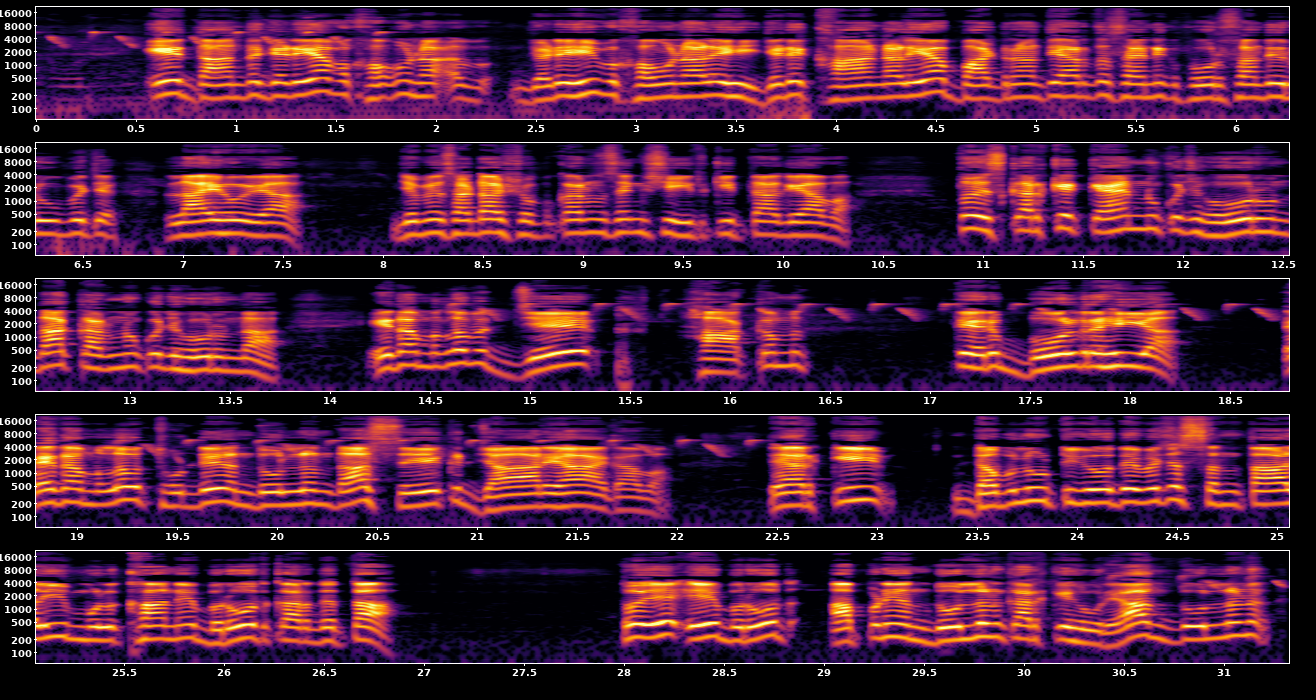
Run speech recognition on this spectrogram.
ਇਹ ਦੰਦ ਜਿਹੜੇ ਆ ਵਿਖਾਉਣ, ਜਿਹੜੇ ਹੀ ਵਿਖਾਉਣ ਵਾਲੇ ਹੀ, ਜਿਹੜੇ ਖਾਣ ਵਾਲੇ ਆ, ਬਾਰਡਰਾਂ ਤੇ ਅਰਧ ਸੈਨਿਕ ਫੋਰਸਾਂ ਦੇ ਰੂਪ ਵਿੱਚ ਲਾਏ ਹੋਏ ਆ। ਜਿਵੇਂ ਸਾਡਾ ਸ਼ੁਭਕਰਨ ਸਿੰਘ ਸ਼ਹੀਦ ਕੀਤਾ ਗਿਆ ਵਾ। ਤਾਂ ਇਸ ਕਰਕੇ ਕਹਿਣ ਨੂੰ ਕੁਝ ਹੋਰ ਹੁੰਦਾ, ਕਰਨ ਨੂੰ ਕੁਝ ਹੋਰ ਹੁੰਦਾ। ਇਹਦਾ ਮਤਲਬ ਜੇ ਹਾਕਮ ਧਿਰ ਬੋਲ ਰਹੀ ਆ। ਇਹਦਾ ਮਤਲਬ ਤੁਹਾਡੇ ਅੰਦੋਲਨ ਦਾ ਸੇਕ ਜਾ ਰਿਹਾ ਹੈਗਾ ਵਾ। ਤੇ ਯਾਰ ਕੀ WTO ਦੇ ਵਿੱਚ 47 ਮੁਲਕਾਂ ਨੇ ਵਿਰੋਧ ਕਰ ਦਿੱਤਾ। ਤੋ ਇਹ ਇਹ ਵਿਰੋਧ ਆਪਣੇ ਅੰਦੋਲਨ ਕਰਕੇ ਹੋ ਰਿਹਾ। ਅੰਦੋਲਨ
